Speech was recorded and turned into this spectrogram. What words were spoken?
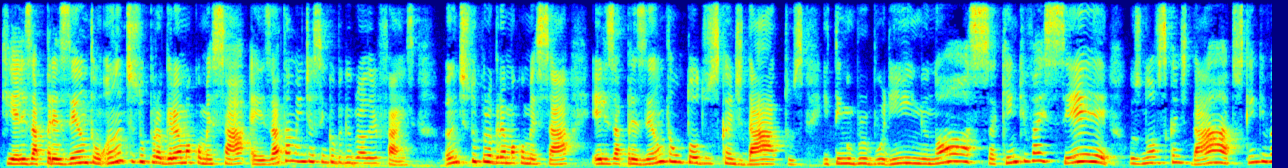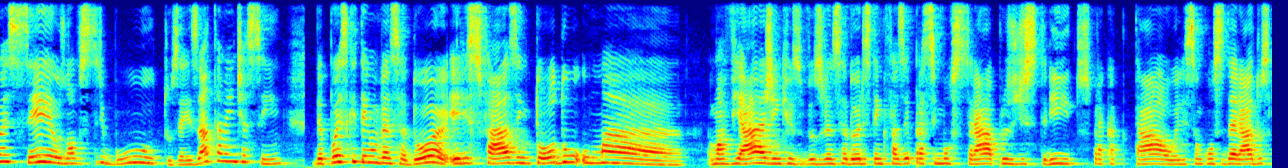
que eles apresentam antes do programa começar, é exatamente assim que o Big Brother faz. Antes do programa começar, eles apresentam todos os candidatos e tem o burburinho, nossa, quem que vai ser os novos candidatos? Quem que vai ser os novos tributos? É exatamente assim. Depois que tem um vencedor, eles fazem todo uma uma viagem que os, os vencedores têm que fazer para se mostrar para os distritos, para a capital. Eles são considerados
